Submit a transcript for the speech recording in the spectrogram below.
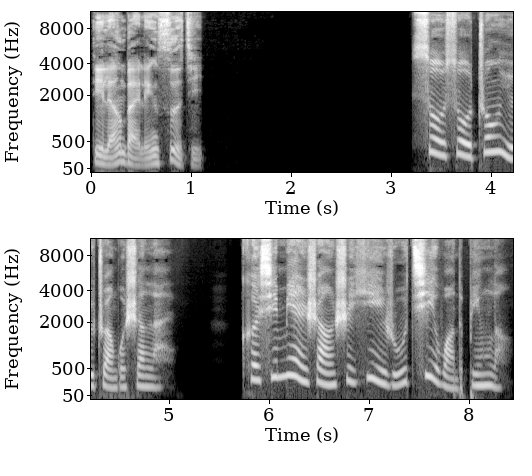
第两百零四集，素素终于转过身来，可惜面上是一如既往的冰冷。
